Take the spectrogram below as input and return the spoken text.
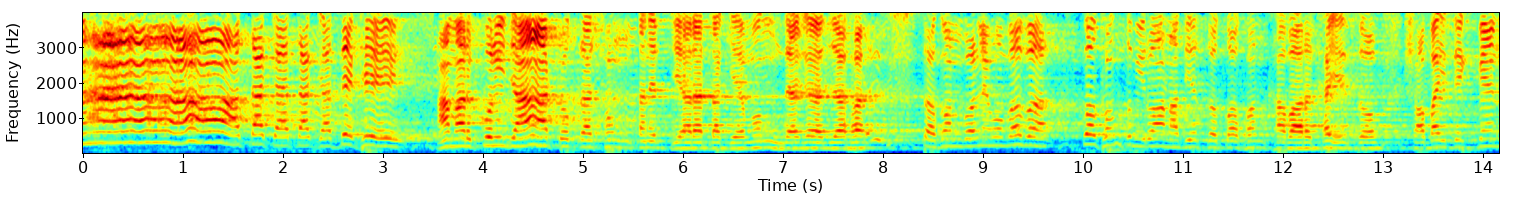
মা তাকা তাকা দেখে আমার কলিজা টোকরা সন্তানের চেহারাটা কেমন দেখা যায়? তখন বলে, ও বাবা কখন তুমি রওনা দিয়েছ, কখন খাবার খাইয়েছ? সবাই দেখবেন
